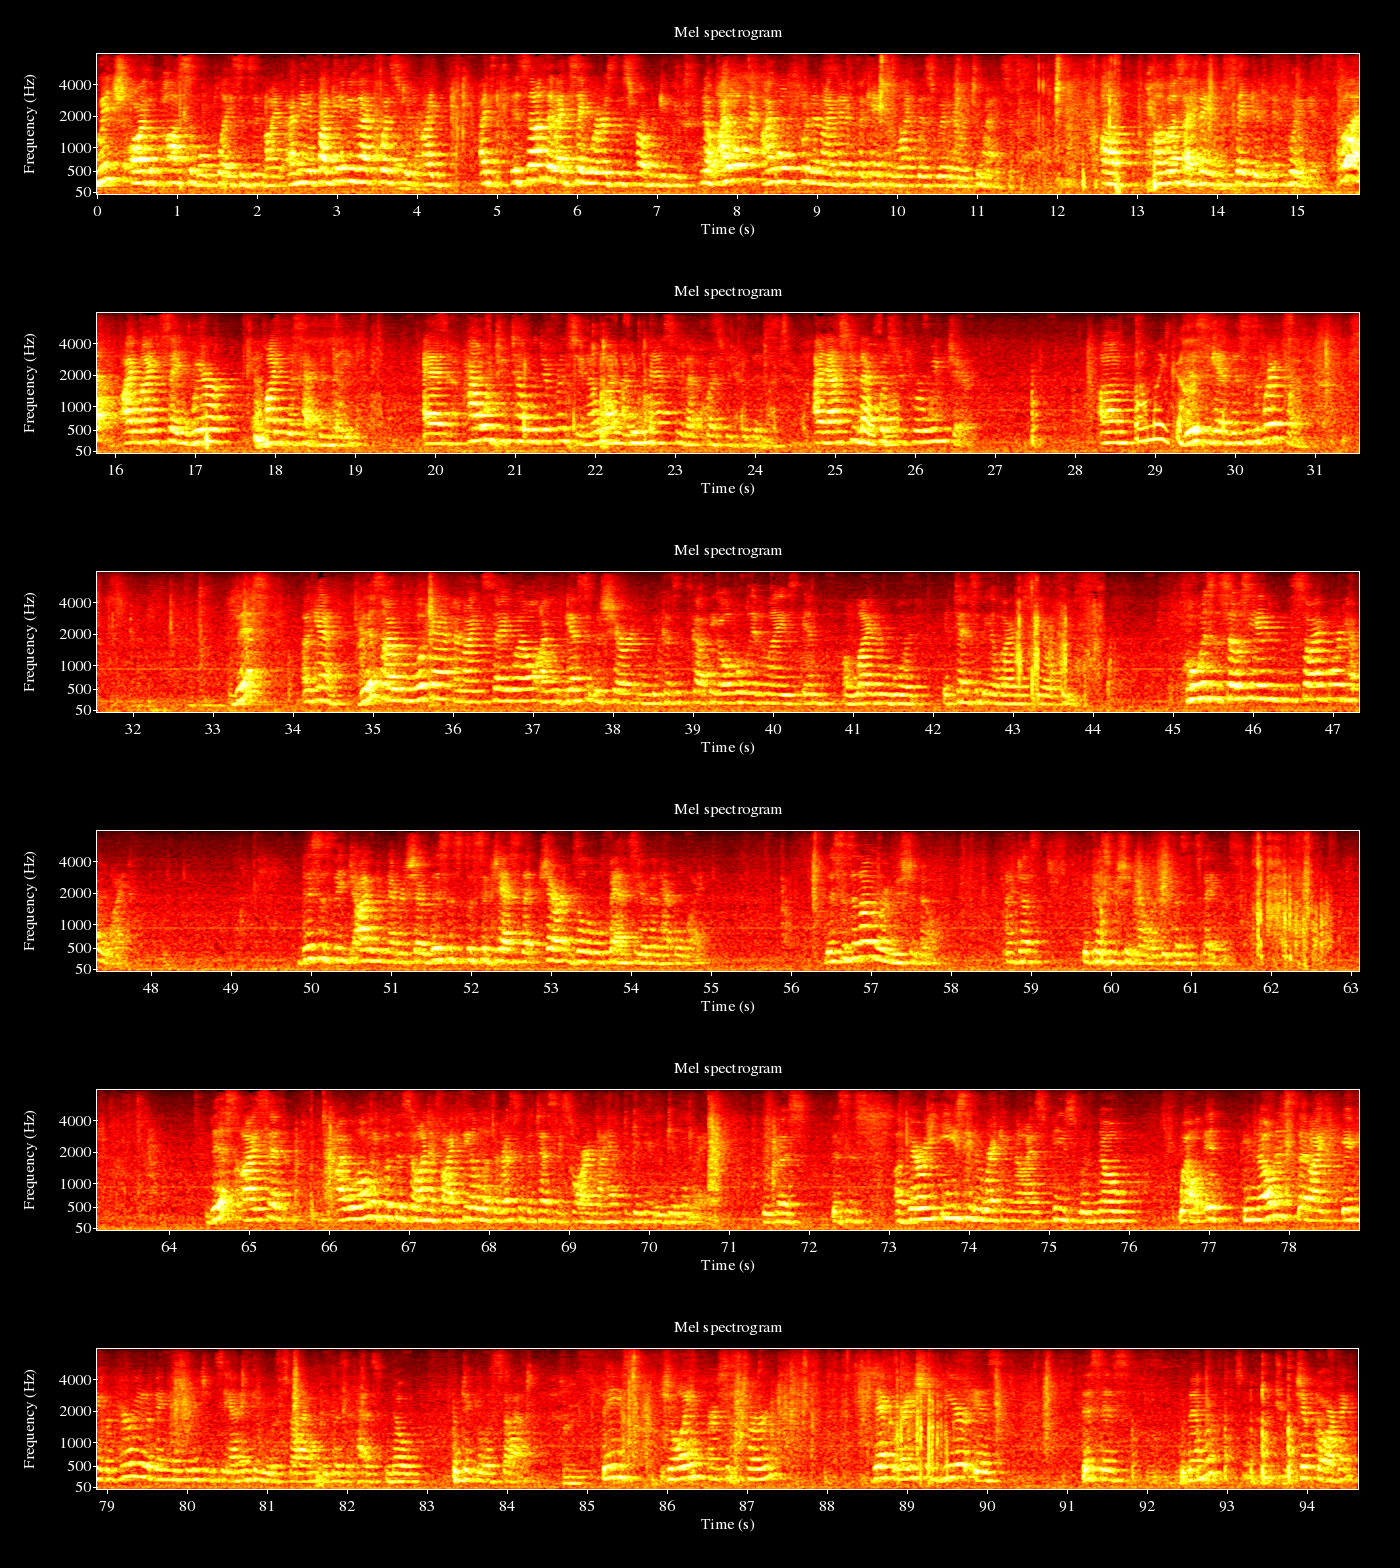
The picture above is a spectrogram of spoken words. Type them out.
which are the possible places it might, I mean, if I gave you that question, I, I, it's not that I'd say, where is this from, and give you, no, I won't, I won't put an identification like this where there are two answers. Um, unless I made a mistake in, in putting it. But I might say, where might this have been made? And how would you tell the difference? You know what? I wouldn't ask you that question for this. I'd ask you that question for a wing chair. Um, Oh my god. this, again, this is a break front. This, again, this I would look at and I'd say, well, I would guess it was Sheraton because it's got the oval inlays in a lighter wood. It tends to be a lighter scale piece. Who is associated with the sideboard? Hepplewhite. This is the, I would never show, this is to suggest that Sheraton's a little fancier than Hepplewhite. This is another room you should know. And just because you should know it, because it's famous. This, I said, I will only put this on if I feel that the rest of the test is hard and I have to give you a giveaway. Because this is a very easy to recognize piece with no, well, it, you notice that I gave you the period of English Regency. I didn't give you a style because it has no particular style. These join versus turn. Decoration here is, this is, remember? Chip carving.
